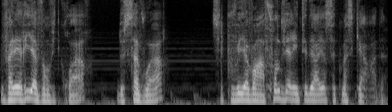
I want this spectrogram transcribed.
Valérie avait envie de croire, de savoir, s'il pouvait y avoir un fond de vérité derrière cette mascarade.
